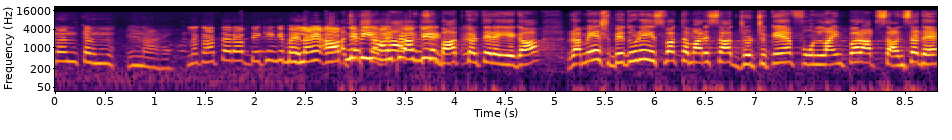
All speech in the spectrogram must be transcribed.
मन करना है। लगातार आप देखेंगे महिलाएँ आपने अच्छा, भी यहाँ इनसे आके बात करते रहिएगा। रमेश बिदुड़ी इस वक्त हमारे साथ जुड़ चुके हैं फ़ोन लाइन पर। आप सांसद है।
